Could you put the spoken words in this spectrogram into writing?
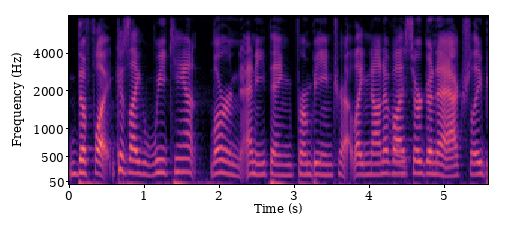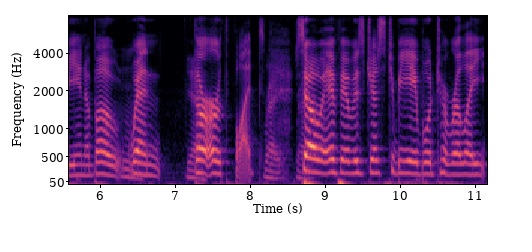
the flood because like we can't learn anything from being trapped like none of us are gonna actually be in a boat mm-hmm. when Yeah. the earth floods Right. right. so if it was just to be able to relate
